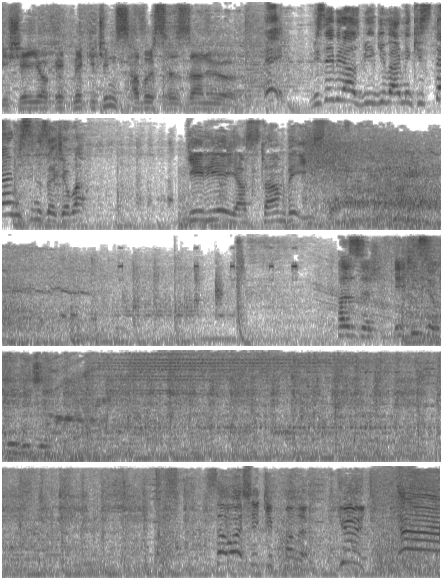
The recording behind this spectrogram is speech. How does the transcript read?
Bir şey yok etmek için sabırsızlanıyorum. Hey, bize biraz bilgi vermek ister misiniz acaba? Geriye yaslan ve izle. Hazır. İkiz yok edici. Savaş ekipmanı, güç! Aa!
